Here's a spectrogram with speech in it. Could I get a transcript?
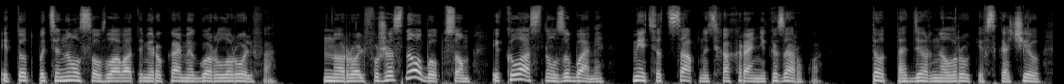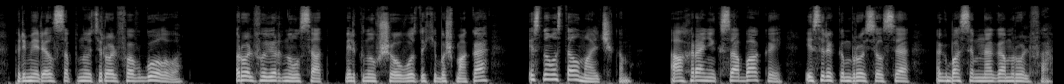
и тот потянулся узловатыми руками к горлу Рольфа. Но Рольф уже снова был псом и класснул зубами, метя цапнуть охранника за руку. Тот отдернул руки, вскочил, примерился пнуть Рольфа в голову. Рольф увернулся от мелькнувшего в воздухе башмака и снова стал мальчиком, а охранник с собакой и с рыком бросился к босым ногам Рольфа.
